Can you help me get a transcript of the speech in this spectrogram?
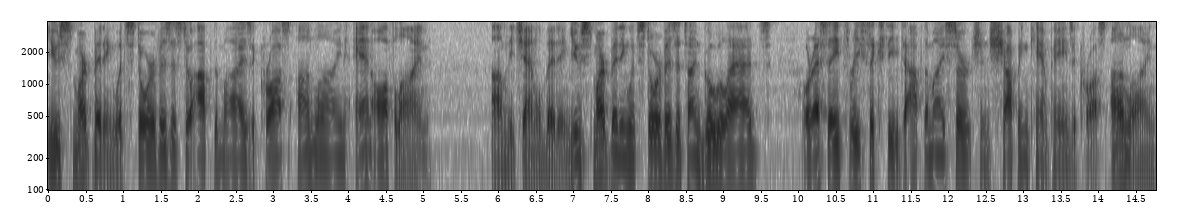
Use smart bidding with store visits to optimize across online and offline. Omnichannel bidding. Use smart bidding with store visits on Google Ads or SA360 to optimize search and shopping campaigns across online.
